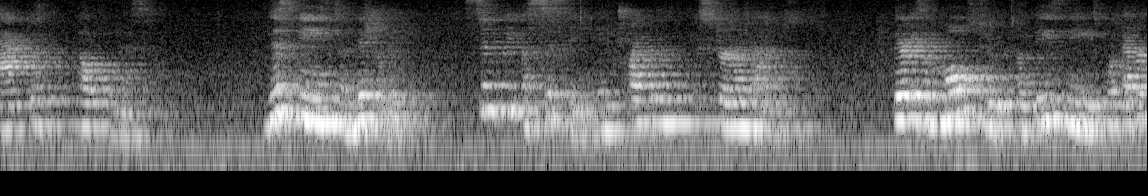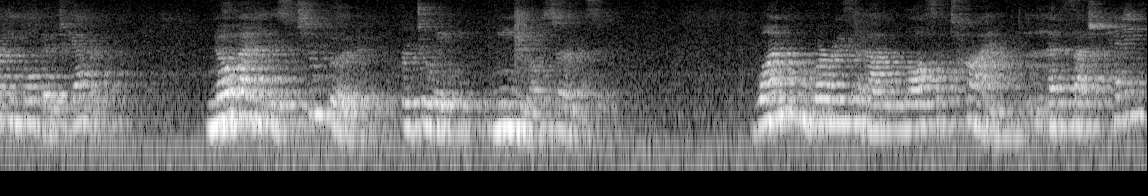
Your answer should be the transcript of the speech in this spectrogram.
active helpfulness. This means initially simply assisting in trifling external matters. There is a multitude of these needs wherever people live together. Nobody is too good for doing menial service. One who worries about the loss of time that such petty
